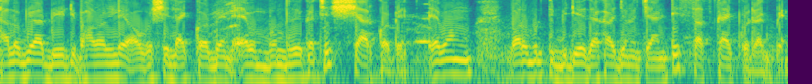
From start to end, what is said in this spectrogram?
হ্যালো বিয়ার ভিডিওটি ভালো লাগলে অবশ্যই লাইক করবেন এবং বন্ধুদের কাছে শেয়ার করবেন এবং পরবর্তী ভিডিও দেখার জন্য চ্যানেলটি সাবস্ক্রাইব করে রাখবেন।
